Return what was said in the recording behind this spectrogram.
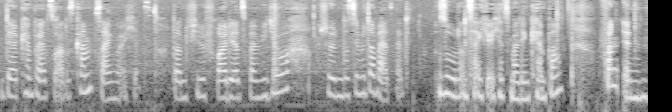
der Camper jetzt so alles kann, zeigen wir euch jetzt. Dann viel Freude jetzt beim Video. Schön, dass ihr mit dabei seid. So, dann zeige ich euch jetzt mal den Camper von innen.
